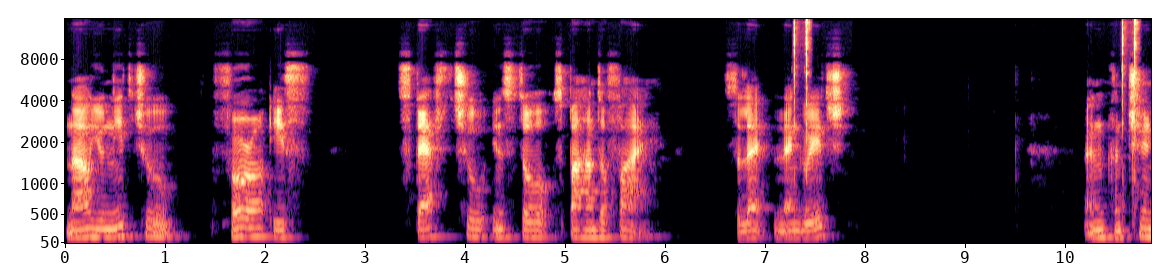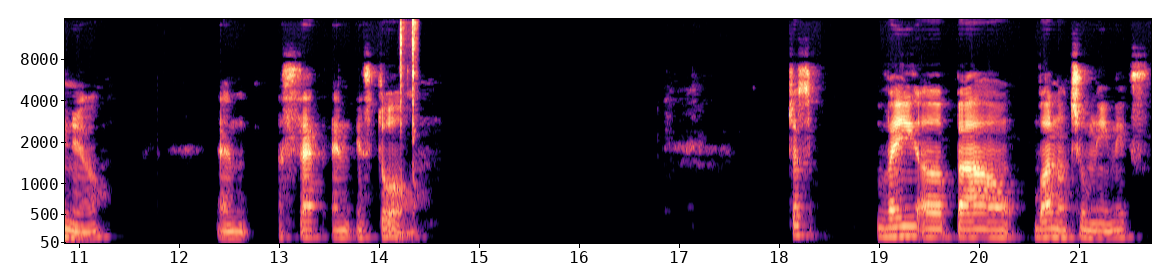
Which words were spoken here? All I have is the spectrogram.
Now you need to follow its Steps to install SpyHunter 5. Select language and continue and accept and install. Just wait about one or two minutes.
